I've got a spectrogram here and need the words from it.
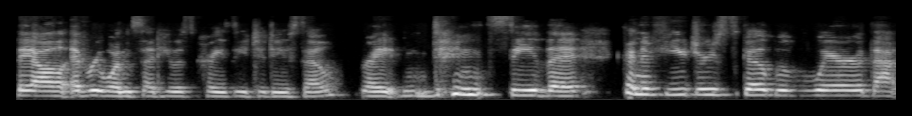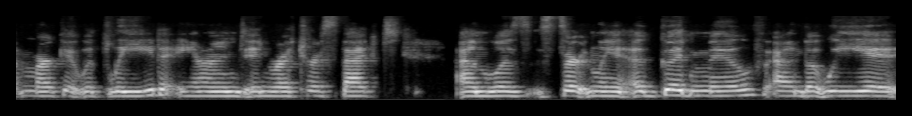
they all everyone said he was crazy to do so right? Didn't see the kind of future scope of where that market would lead. And in retrospect um, was certainly a good move. Um, but we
